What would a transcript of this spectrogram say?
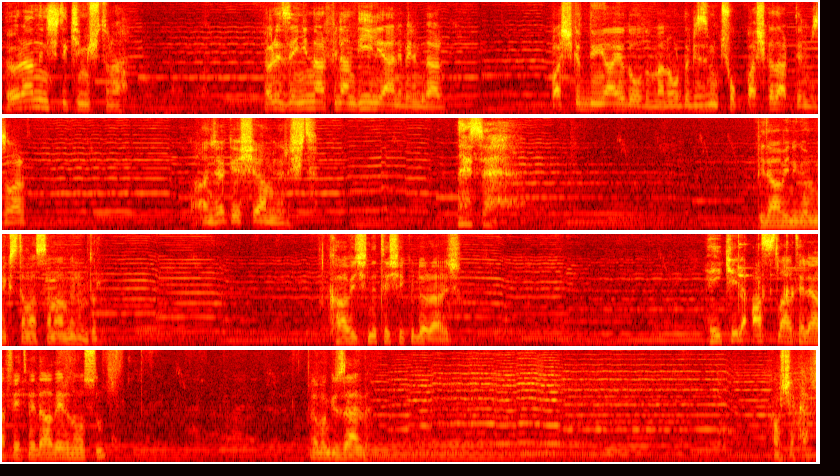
Öğrendin işte kimmiş Tuna. Öyle zenginler falan değil yani benim derdim. Başka dünyaya doğdum ben. Orada bizim çok başka dertlerimiz vardı. Ancak yaşayan bilir işte. Neyse. Bir daha beni görmek istemezsen anlarım dur. Kahve için de teşekkürler Arıcığım. Heykeli asla telafi etmedi haberin olsun. Ama güzeldi. Hoşça kal.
